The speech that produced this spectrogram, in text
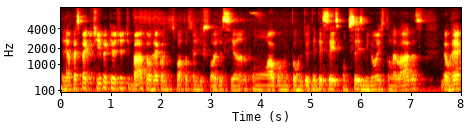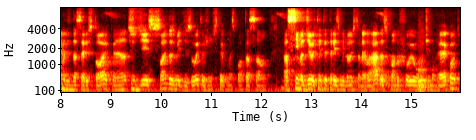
é, a perspectiva é que a gente bata o recorde de exportações de soja esse ano, com algo em torno de 86,6 milhões de toneladas. É o recorde da série histórica. Né? Antes disso, só em 2018 a gente teve uma exportação acima de 83 milhões de toneladas, quando foi o último recorde.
